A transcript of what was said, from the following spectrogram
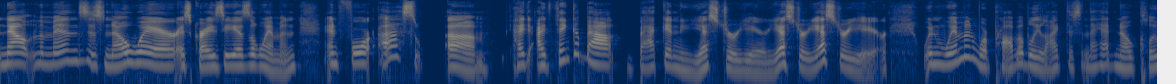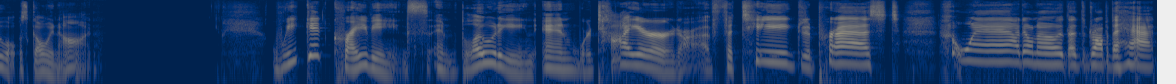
Now, the men's is nowhere as crazy as the women. And for us, um, I, I think about back in yesteryear, yester, yesteryear, when women were probably like this and they had no clue what was going on. We get cravings and bloating, and we're tired, uh, fatigued, depressed. Well, I don't know. At the drop of the hat,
